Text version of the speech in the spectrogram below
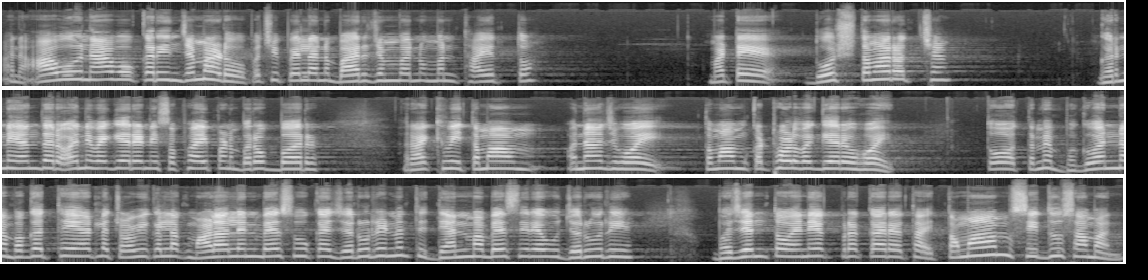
અને આવો ને આવો કરીને જમાડો. પછી પહેલાંને બહાર જમવાનું મન થાય જ તો. માટે દોષ તમારો જ છે. ઘરની અંદર અન્ન વગેરેની સફાઈ પણ બરોબર રાખવી તમામ અનાજ હોય, તમામ કઠોળ વગેરે હોય, તો તમે ભગવાનના ભગત થયા એટલે ચોવીસ કલાક માળા લઈને બેસવું કાંઈ જરૂરી નથી. ધ્યાનમાં બેસી રહેવું જરૂરી. ભજન તો એને એક પ્રકારે થાય. તમામ સીધું સામાન.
